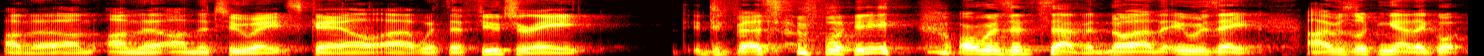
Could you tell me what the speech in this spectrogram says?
on the on, on the on the two eight scale uh, with a future eight defensively, or was it seven? No, it was eight. I was looking at it go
